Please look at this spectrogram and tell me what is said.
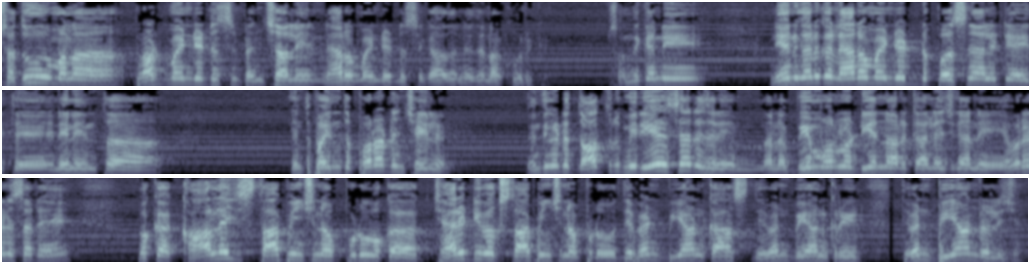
చదువు మన బ్రాడ్ మైండెడ్నెస్ని పెంచాలి నేరో మైండెడ్నెస్ కాదనేది నా కోరిక. సో అందుకని నేను కనుక నేరో మైండెడ్ పర్సనాలిటీ అయితే నేను ఇంత ఇంత ఇంత పోరాటం చేయలేను. ఎందుకంటే దాతలు మీరు ఏ సరే సరే, మన భీమవరంలో డిఎన్ఆర్ కాలేజ్ కానీ ఎవరైనా సరే ఒక కాలేజ్ స్థాపించినప్పుడు ఒక చారిటీ వర్క్ స్థాపించినప్పుడు they went beyond caste they went beyond creed they went beyond religion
